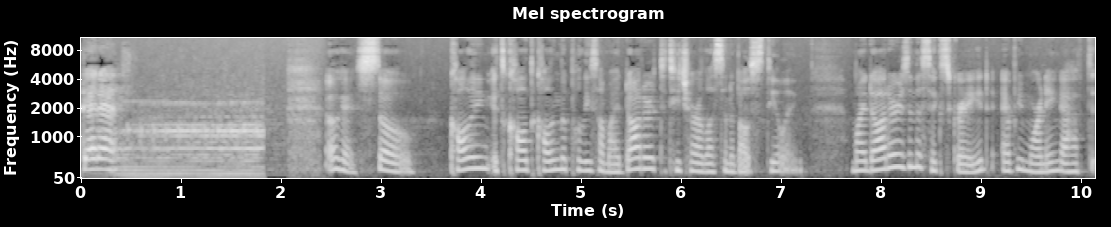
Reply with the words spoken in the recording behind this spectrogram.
Dead ass. Okay, so calling it's called calling the police on my daughter to teach her a lesson about stealing. My daughter is in the sixth grade. Every morning, I have to,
